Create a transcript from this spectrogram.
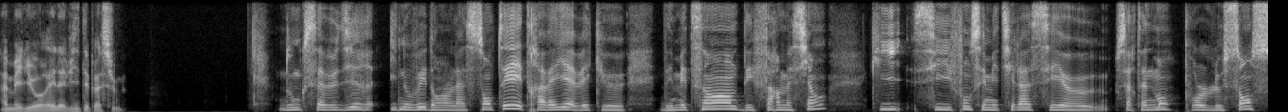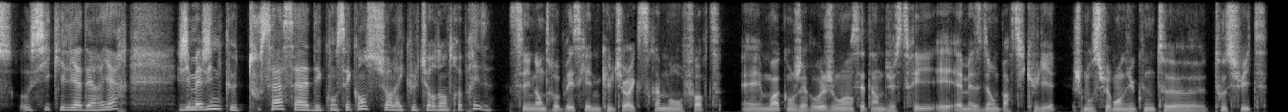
améliorer la vie des patients. Donc ça veut dire innover dans la santé et travailler avec euh, des médecins, des pharmaciens qui, s'ils font ces métiers-là, c'est euh, certainement pour le sens aussi qu'il y a derrière. J'imagine que tout ça, ça a des conséquences sur la culture d'entreprise. C'est une entreprise qui a une culture extrêmement forte. Et moi, quand j'ai rejoint cette industrie, et MSD en particulier, je m'en suis rendu compte euh, tout de suite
